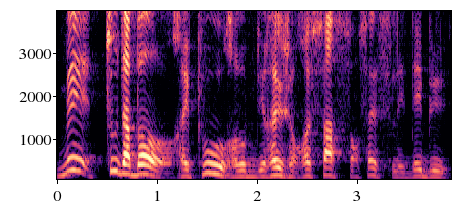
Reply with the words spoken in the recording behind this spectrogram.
Mais tout d'abord, et pour, vous me direz, je ressasse sans cesse les débuts,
